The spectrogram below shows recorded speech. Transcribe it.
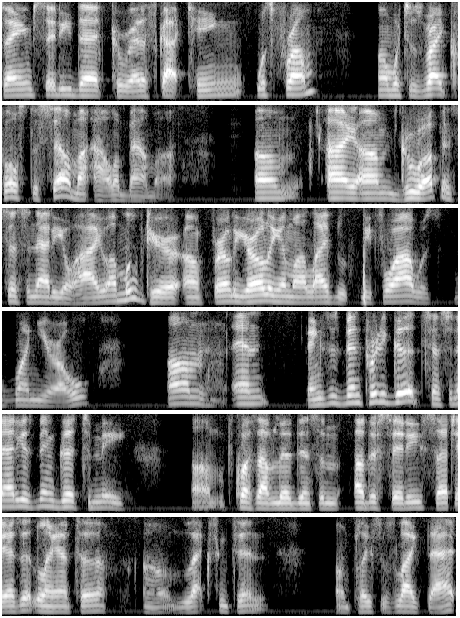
same city that Coretta Scott King was from, um, which is right close to Selma, Alabama. Um, I um, grew up in Cincinnati, Ohio. I moved here um, fairly early in my life, before I was one year old. Um, and things has been pretty good. Cincinnati has been good to me. Of course, I've lived in some other cities such as Atlanta, Lexington, places like that.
